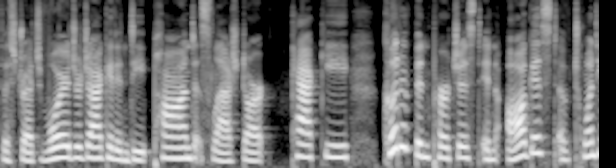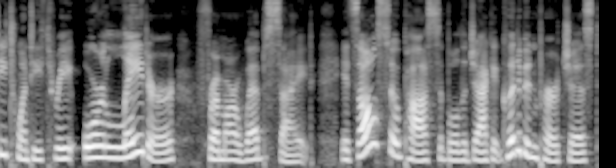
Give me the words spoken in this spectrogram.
The Stretch Voyager jacket in Deep Pond slash Dark khaki could have been purchased in August of 2023 or later from our website. It's also possible the jacket could have been purchased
